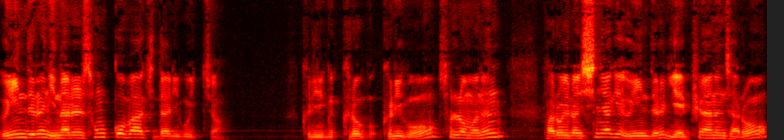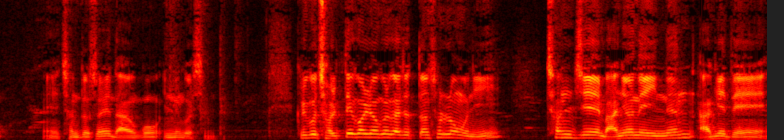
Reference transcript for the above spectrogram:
의인들은 이 날을 손꼽아 기다리고 있죠. 그리고, 그리고 솔로몬은 바로 이런 신약의 의인들을 예표하는 자로 예, 전도서에 나오고 있는 것입니다. 그리고 절대 권력을 가졌던 솔로몬이 천지에 만연해 있는 악에 대해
